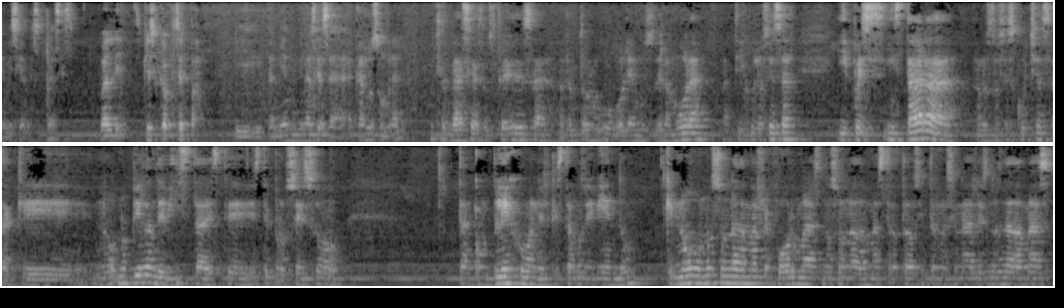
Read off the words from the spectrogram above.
emisiones. Gracias. Vale, que sepa. Y también gracias a, Carlos Umbral. Muchas gracias a ustedes, al doctor Hugo Lemos de la Mora, a ti Julio César, y pues instar a, a nuestros escuchas a que no, no, pierdan de vista este, este proceso tan complejo en el que estamos viviendo, que no, no son nada más reformas, no son nada más tratados internacionales, no es nada más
